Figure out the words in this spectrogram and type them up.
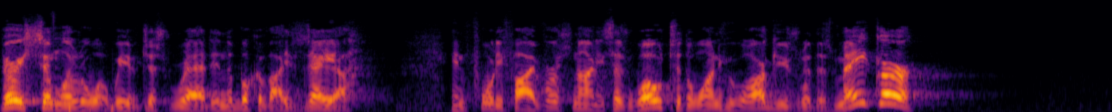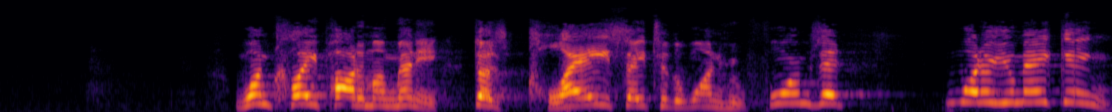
Very similar to what we have just read in the book of Isaiah in 45 verse 9. He says, Woe to the one who argues with his maker. One clay pot among many. Does clay say to the one who forms it, What are you making?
